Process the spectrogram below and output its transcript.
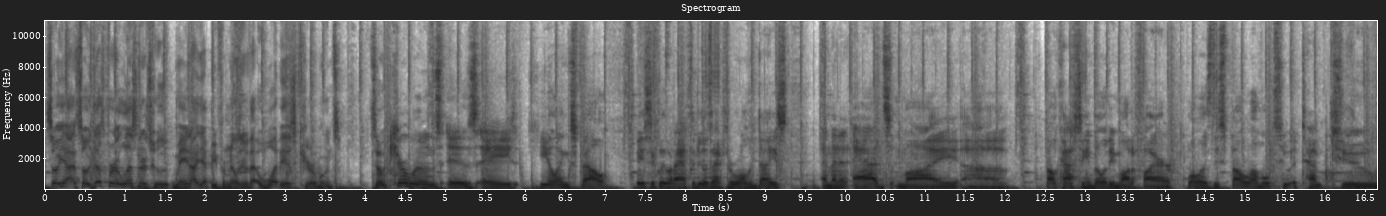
So yeah, so just for listeners who may not yet be familiar with that, what is Cure Wounds? So Cure Wounds is a healing spell. Basically, what I have to do is I have to roll the dice, and then it adds my uh, spellcasting ability modifier, as well as the spell level to attempt to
